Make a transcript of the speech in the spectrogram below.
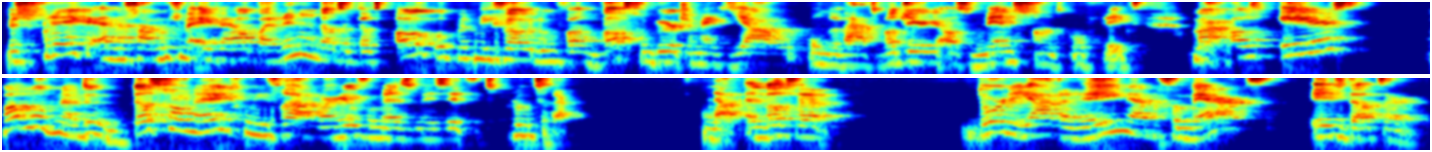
bespreken. En dan gaan, moet je me even helpen herinneren dat ik dat ook op het niveau doe van wat gebeurt er met jou onder water? Wat leer je als mens van het conflict? Maar als eerst, wat moet ik nou doen? Dat is gewoon een hele goede vraag waar heel veel mensen mee zitten te ploeteren. Nou, en wat we door de jaren heen hebben gemerkt, is dat er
